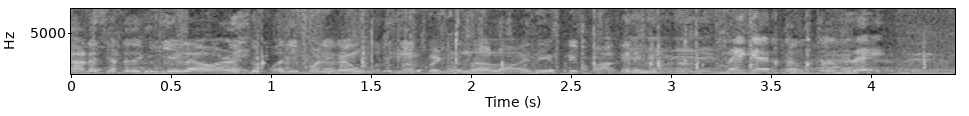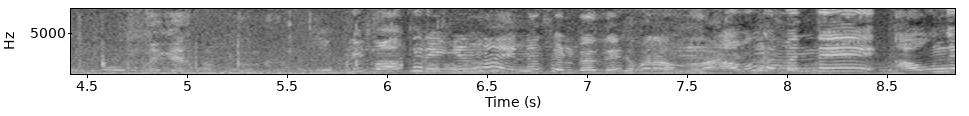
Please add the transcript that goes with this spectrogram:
தடை சட்டத்துக்கு கீழே வழக்கு பதிவு பண்ணிருக்காங்க உரிமை பெற்றிருந்தாலும் இது எப்படி பாக்குறீங்க இப்படி பாக்குறீங்கன்னா என்ன சொல்றது? அவங்க வந்து அவங்க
